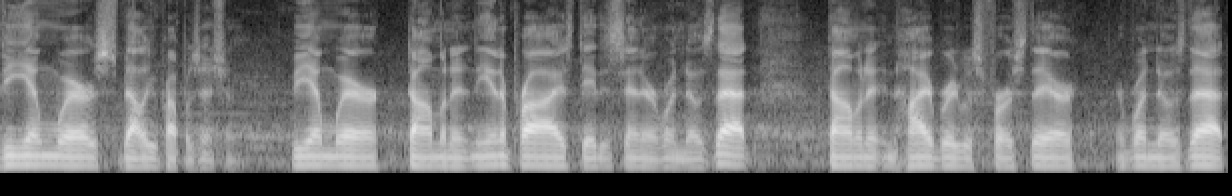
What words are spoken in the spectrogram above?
VMware's value proposition. VMware, dominant in the enterprise, data center, everyone knows that. Dominant in hybrid was first there, everyone knows that.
